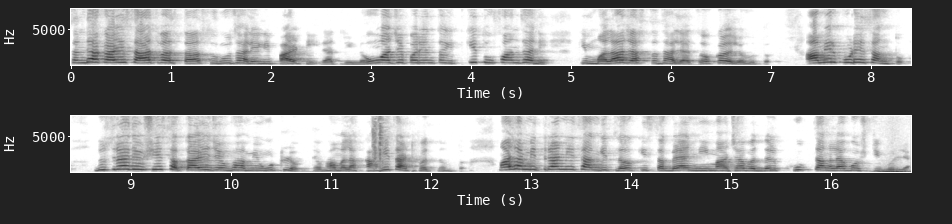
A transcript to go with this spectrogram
संध्याकाळी सात वाजता सुरू झालेली पार्टी रात्री नऊ वाजेपर्यंत इतकी तुफान झाली की मला जास्त झाल्याचं कळलं होतं. आमिर पुढे सांगतो दुसऱ्या दिवशी सकाळी जेव्हा मी उठलो तेव्हा मला काहीच आठवत नव्हतं. माझ्या मित्रांनी सांगितलं की सगळ्यांनी माझ्याबद्दल खूप चांगल्या गोष्टी बोलल्या.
